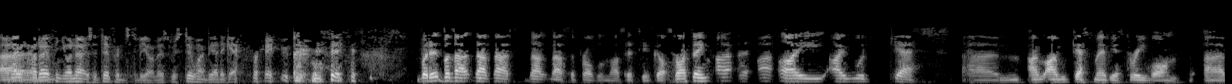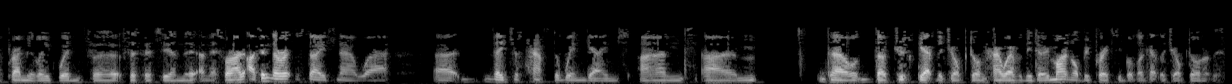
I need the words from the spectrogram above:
Um, I, don't, I don't think you'll notice a difference to be honest. We still won't be able to get through. but it, but that that that's that, that's the problem that City have got. So I think I I I would guess um, I, I would guess maybe a three-one uh, Premier League win for for City and, the, and this one. I, I think they're at the stage now where uh, they just have to win games, and um, they'll they'll just get the job done. However they do, it might not be pretty, but they'll get the job done at this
